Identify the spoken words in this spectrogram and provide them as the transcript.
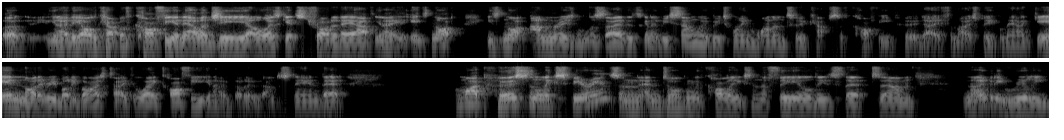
look, you know, the old cup of coffee analogy always gets trotted out. You know, it, it's not it's not unreasonable to say it's going to be somewhere between one and two cups of coffee per day for most people. Now, again, not everybody buys takeaway coffee. You know, got to understand that my personal experience and, and talking with colleagues in the field is that um, nobody really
